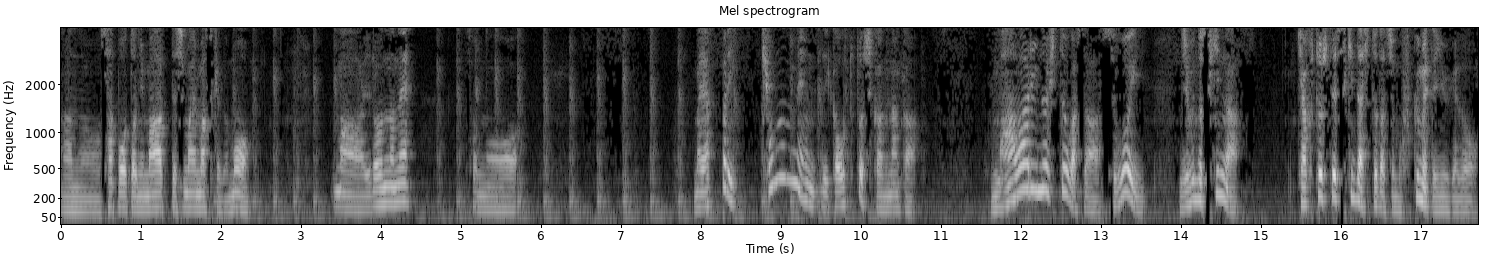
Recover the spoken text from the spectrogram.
あの、サポートに回ってしまいますけども、まあいろんなね、その、まあやっぱり去年っていうか一昨年かなんか、周りの人がさ、すごい自分の好きな、客として好きな人たちも含めて言うけど、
